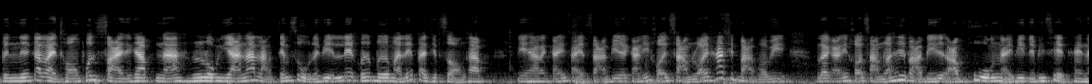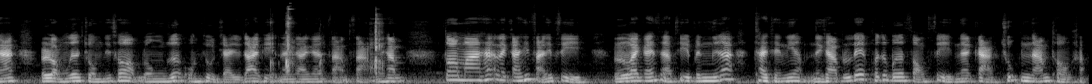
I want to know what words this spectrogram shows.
เป็นเนื้อกระไหลทองพ่นทรายนะครับนะลงยาหน้าหลังเต็มสูบเลยพี่เลขคนเบอร์หมายเลข82 ครับ นี่ฮะรายการที่สายสามพี่รายการที่ขอสามร้อยห้าสิบาทพอพี่รายการที่ขอสามร้อยห้าสิบาทพี่เอาคู่องไหนพี่จะพิเศษให้นะลองเลือกชมที่ชอบลองเลือกองค์ถูกใจอยู่ได้พี่ในรายการสามสามนะครับต่อมาฮะรายการที่สามสิบสี่รายการที่สามสี่เป็นเนื้อไทเทเนียมนะครับเลขโคจเบอร์สองสี่หน้ากากชุบน้ำทองครับ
